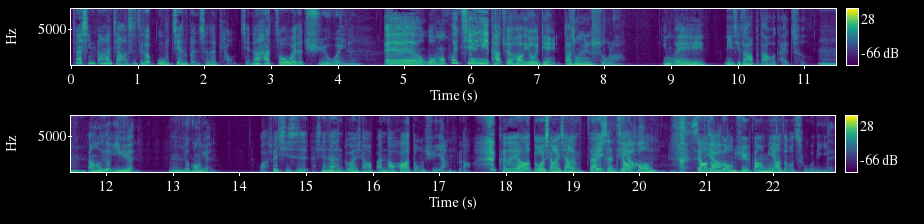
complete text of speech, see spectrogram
嘉欣刚刚讲的是这个物件本身的条件，那它周围的区位呢？呃，我们会建议他最好有一点大众运输啦，因为年纪大了不大会开车。嗯，然后有医院，嗯，有公园。哇，所以其实现在很多人想要搬到花东去养老，可能要多想一想，在交通交通工具方面要怎么处理。对，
